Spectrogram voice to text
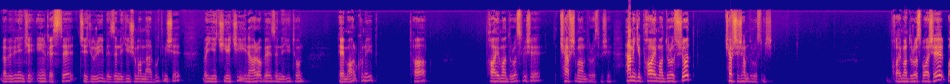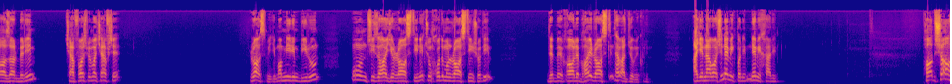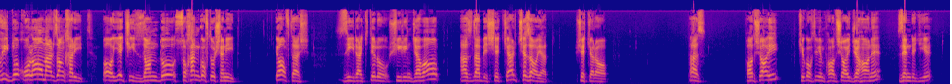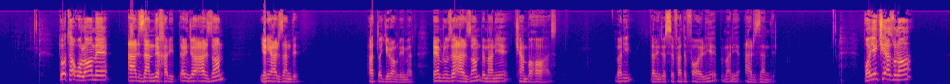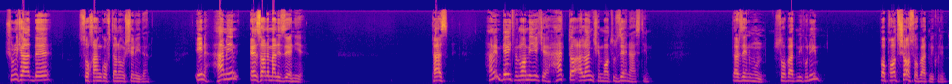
و ببینید که این قصه چجوری به زندگی شما مربوط میشه و یکی یکی اینها رو به زندگیتون اعمال کنید تا پای ما درست بشه کفش ما هم درست بشه. همین که پای ما درست شد کفشش هم درست میشه. پای ما درست باشه بازار بریم کفاش به ما کفشه. راست میگه ما میریم بیرون اون چیزهایی که راستینه چون خودمون راستین شدیم به قالب های راستین توجه می‌کنیم. اگه نباشه نمی‌کنیم نمی‌خریم. پادشاهی دو غلام ارزان خرید با یکی زان دو سخن گفت و شنید. یافتش زیرک دل و شیرین جواب از لب شکر چه زاید؟ شکراب پس پادشاهی که گفتیم؟ این پادشاه جهانه زندگیه. دو تا غلام ارزنده خرید. در اینجا ارزان یعنی ارزنده. حتی گران قیمت. امروزه ارزان به معنی کمبه ها هست. ولی در اینجا صفت فاعلیه به معنی ارزنده. با یکی از اونا شروع کرد به سخن گفتن و شنیدن. این همین انسان من ذهنیه. پس همین بیت به ما میگه که حتی الان که ما تو ذهن هستیم در ذهنمون صحبت می‌کنیم با پادشاه صحبت می‌کنیم.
